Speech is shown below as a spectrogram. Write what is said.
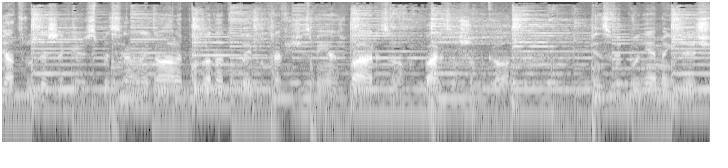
wiatru też jakiegoś specjalnego, ale pogoda tutaj potrafi się zmieniać bardzo, bardzo szybko. Więc wypłyniemy gdzieś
